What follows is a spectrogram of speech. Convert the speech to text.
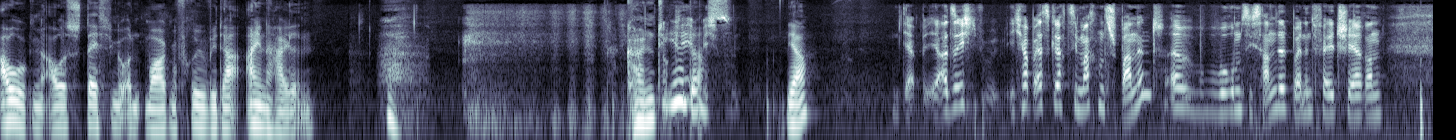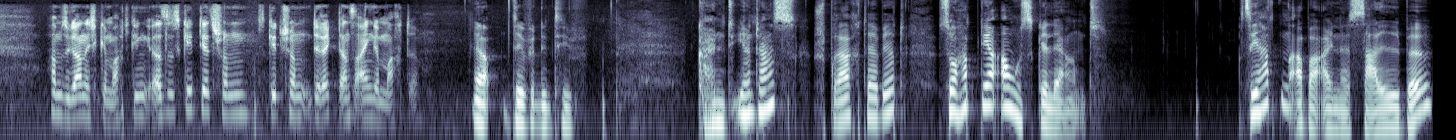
Augen ausstechen und morgen früh wieder einheilen. Könnt ihr okay, das? Ich, ja. Ja, also ich, ich habe erst gedacht, sie machen es spannend, äh, worum es sich handelt bei den Feldscherern. Haben sie gar nicht gemacht. Also es geht jetzt schon, es geht schon direkt ans Eingemachte. Ja, definitiv. Könnt ihr das? sprach der Wirt. So habt ihr ausgelernt. Sie hatten aber eine Salbe,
